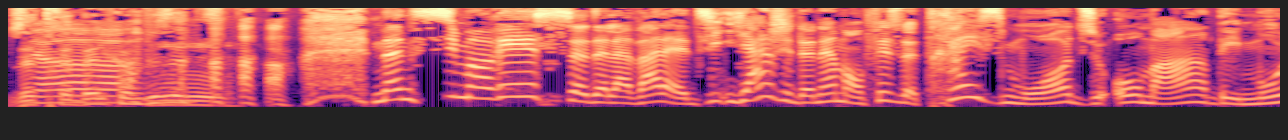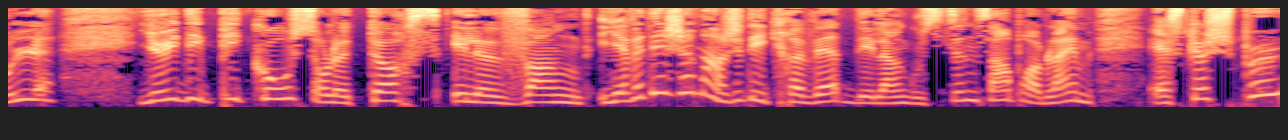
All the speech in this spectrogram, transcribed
Vous êtes très belle comme vous êtes. Nancy Maurice de Laval a dit Hier, j'ai donné à mon fils de 13 mois du homard, des moules. Il y a eu des picots sur le torse et le ventre. Il avait déjà mangé des crevettes, des langoustines sans problème. Est-ce que je peux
